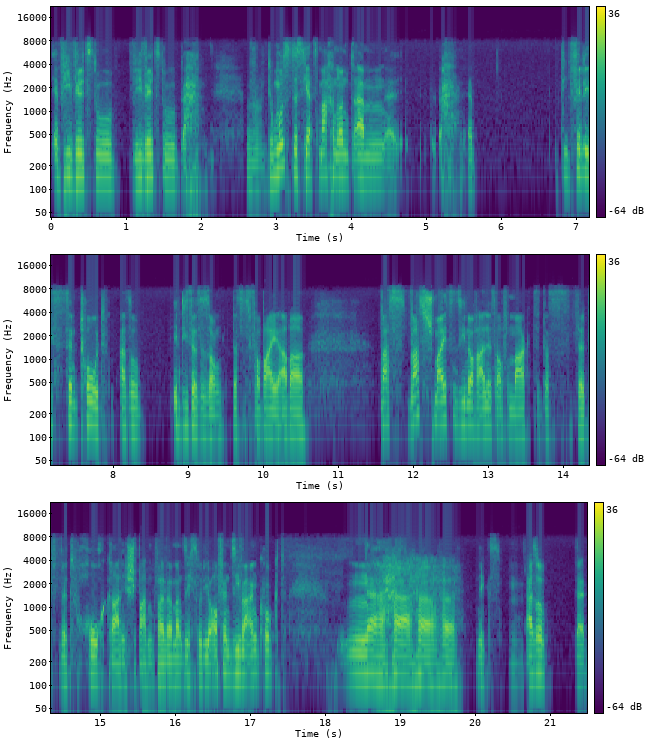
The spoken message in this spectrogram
wie willst du, wie willst du, du musst es jetzt machen und ähm, äh, die Phillies sind tot. Also in dieser Saison. Das ist vorbei, aber was, was schmeißen sie noch alles auf den Markt? Das wird, wird hochgradig spannend, weil wenn man sich so die Offensive anguckt, na, nix. Mhm. Also, der,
